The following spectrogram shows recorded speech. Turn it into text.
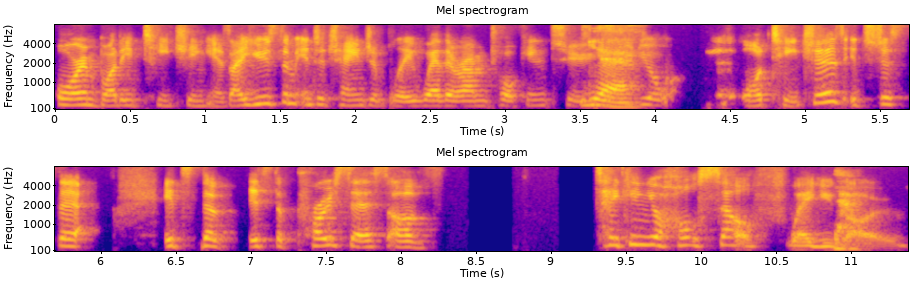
or embodied teaching is. I use them interchangeably whether i'm talking to yeah. studio or teachers. It's just the it's the it's the process of taking your whole self where you yeah. go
